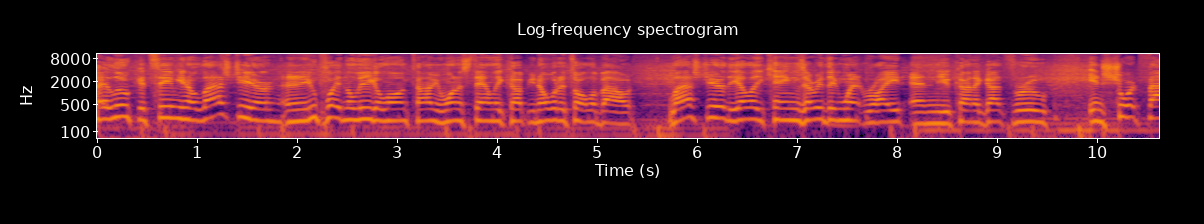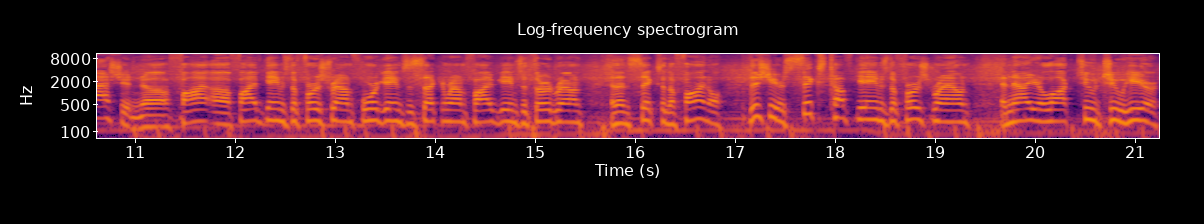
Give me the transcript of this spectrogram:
Hey, Luc, it seemed, you know, last year, and you played in the league a long time, you won a Stanley Cup, you know what it's all about. Last year, the LA Kings, everything went right, and you kind of got through in short fashion. Uh, five, uh, five games the first round, four games the second round, five games the third round, and then six in the final. This year, six tough games the first round, and now you're locked 2-2 here.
